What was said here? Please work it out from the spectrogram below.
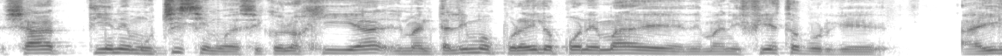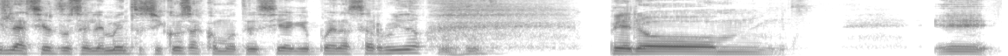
ya tiene muchísimo de psicología, el mentalismo por ahí lo pone más de, manifiesto porque aísla ciertos elementos y cosas, como te decía, que pueden hacer ruido, pero mm, eh,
